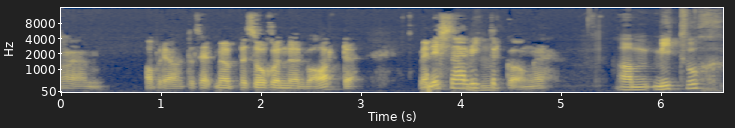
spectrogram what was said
Ähm, aber ja, das hätte man so können erwarten Wann ist es dann mhm. weitergegangen? Am Mittwoch,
